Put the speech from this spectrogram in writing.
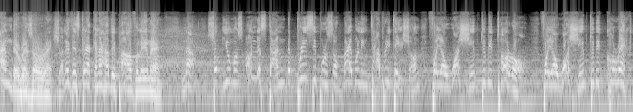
and the resurrection. If it's clear, can I have a powerful amen? Now, so you must understand the principles of Bible interpretation for your worship to be thorough, for your worship to be correct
